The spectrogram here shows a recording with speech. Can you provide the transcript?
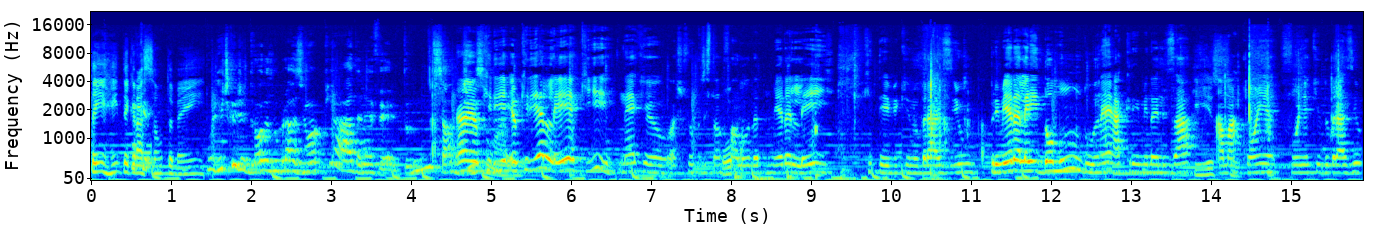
Tem reintegração também. Política de drogas no Brasil é uma piada, né, velho? Todo mundo sabe Ah, eu disso. queria, mano. eu queria ler aqui, né, que eu acho que foi o Cristão que Opa. falou da primeira lei que teve aqui no Brasil. A primeira lei do mundo, né, a criminalizar Isso. a maconha foi aqui do Brasil.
